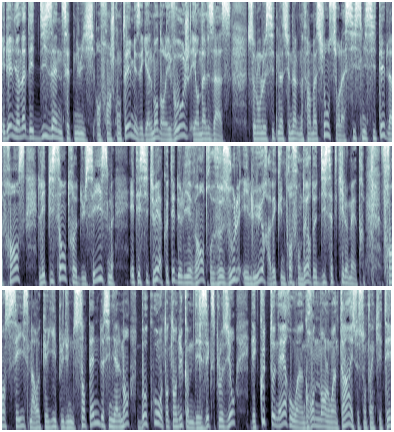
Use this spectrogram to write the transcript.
eh bien, il y en a des dizaines cette nuit en Franche-Comté, mais également dans les Vosges et en Alsace. Selon le site national d'information sur la sismicité de la France, l'épicentre du séisme était situé à côté de Liévent, entre Vesoul et Lure, avec une profondeur de 17 km. France Séisme a recueilli plus d'une centaine de signalements. Beaucoup ont entendu comme des explosions, des coups tonnerre ou un grondement lointain et se sont inquiétés.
